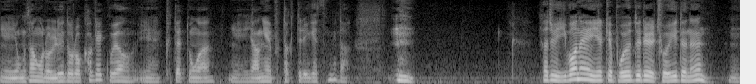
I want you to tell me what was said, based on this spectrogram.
예, 영상을 올리도록 하겠고요. 예, 그때 동안 예, 양해 부탁드리겠습니다. 그래가지고 이번에 이렇게 보여드릴 조이드는 예,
